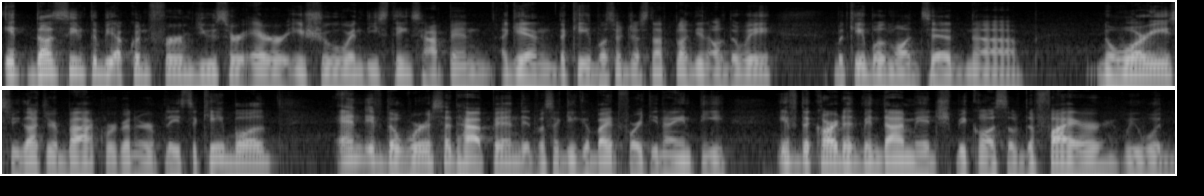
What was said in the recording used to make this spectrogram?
it does seem to be a confirmed user error issue when these things happen. Again, the cables are just not plugged in all the way. But CableMod said, nah, no worries, we got your back. We're going to replace the cable. And if the worst had happened, it was a Gigabyte 4090. If the card had been damaged because of the fire, we would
